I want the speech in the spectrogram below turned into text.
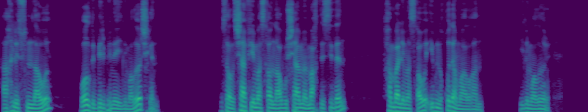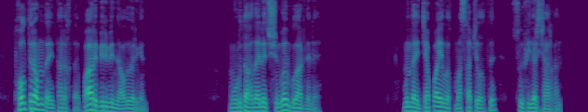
ахли суннабы болду бири бирине илим ала беришкен мисалы шафи мазхабын абу шама мактисиден хамбали мазхабы ибн кудама алган илим алып бер толтура мындай тарыхта баары бири бирине алып берген мурдагы эле түшүнгөн булар деле мындай жапайылык мазхабчылыкты суфилер чыгарган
